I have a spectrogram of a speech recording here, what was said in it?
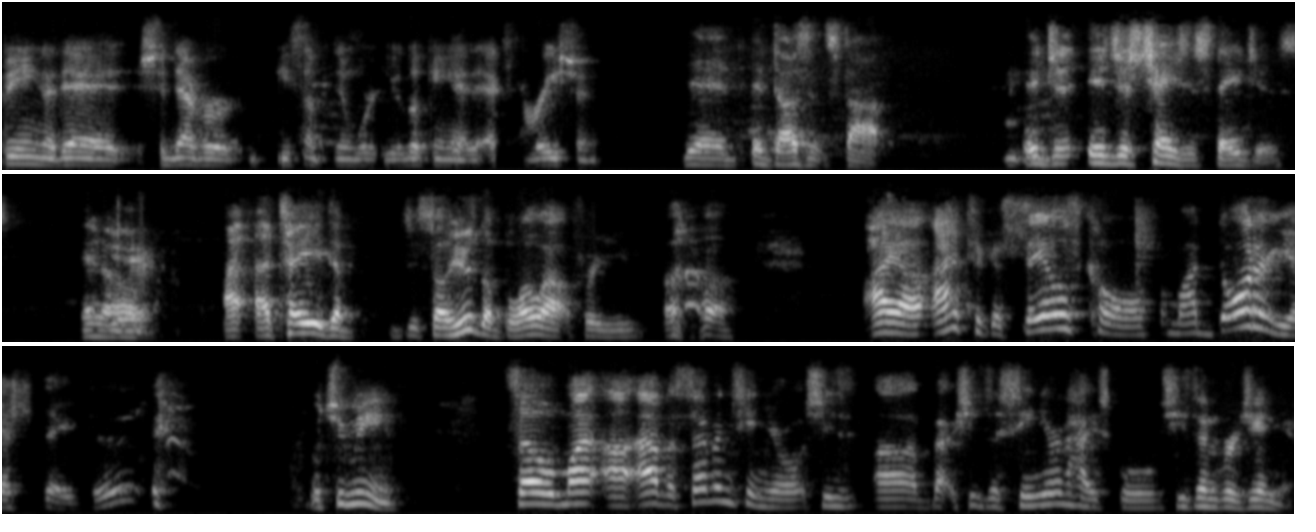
being a dad should never be something where you're looking at expiration. Yeah it, it doesn't stop. Mm-hmm. it just it just changes stages. And um, yeah. I, I tell you the so here's the blowout for you. Uh, I uh, I took a sales call from my daughter yesterday dude. What you mean so my uh, I have a 17 year old. She's uh she's a senior in high school. She's in Virginia,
